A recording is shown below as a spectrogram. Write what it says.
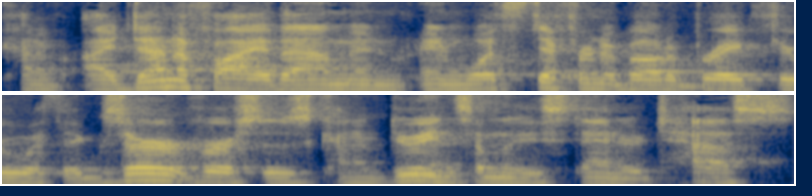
kind of identify them and, and what's different about a breakthrough with Xert versus kind of doing some of these standard tests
